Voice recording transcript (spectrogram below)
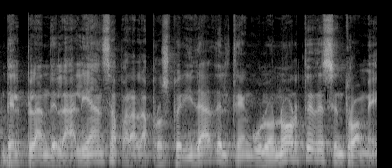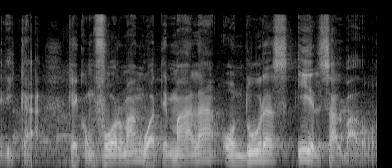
del Plan de la Alianza para la Prosperidad del Triángulo Norte de Centroamérica, que conforman Guatemala, Honduras y El Salvador.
